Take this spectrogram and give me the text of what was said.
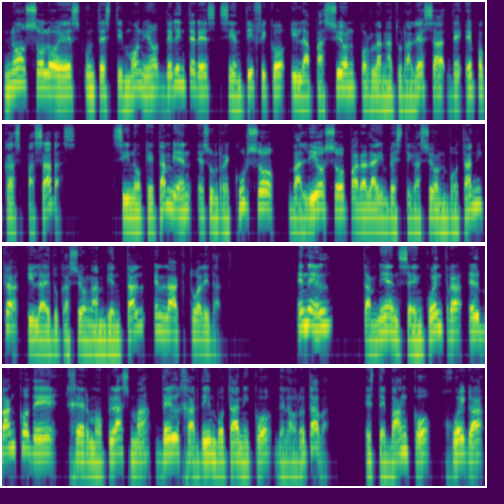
no solo es un testimonio del interés científico y la pasión por la naturaleza de épocas pasadas, sino que también es un recurso valioso para la investigación botánica y la educación ambiental en la actualidad. En él también se encuentra el banco de germoplasma del Jardín Botánico de la Orotava. Este banco juega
